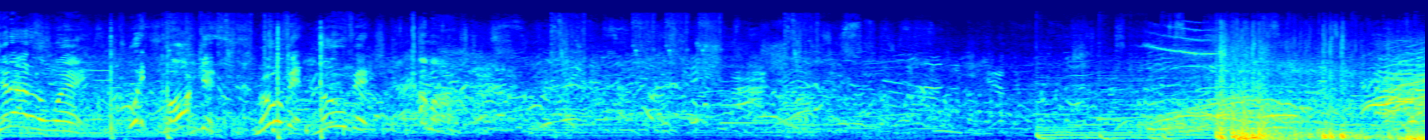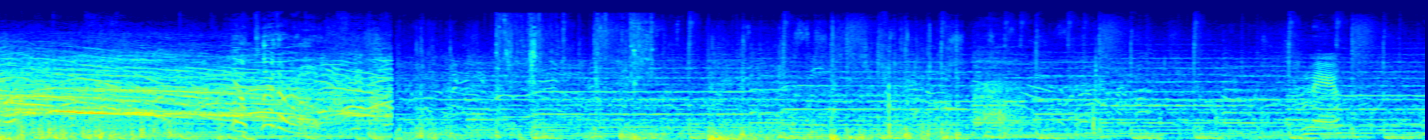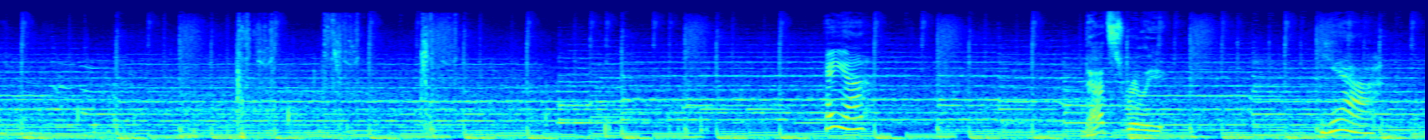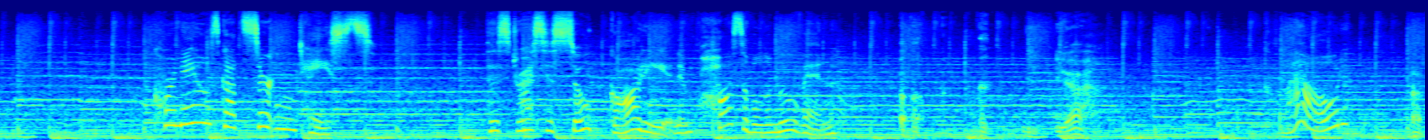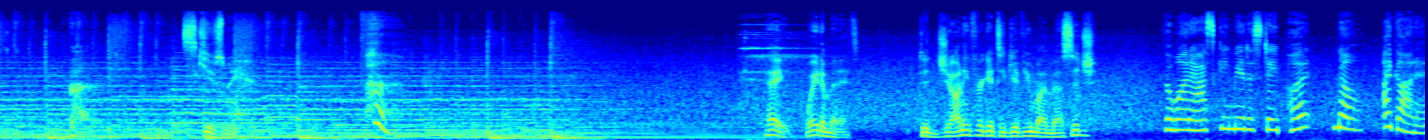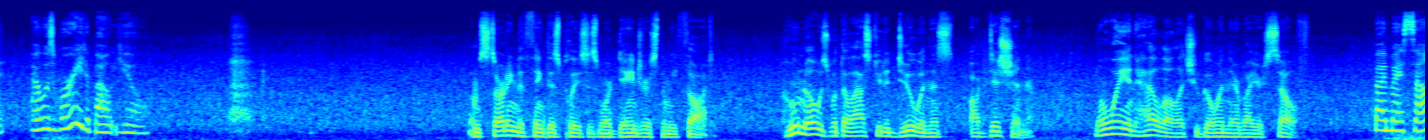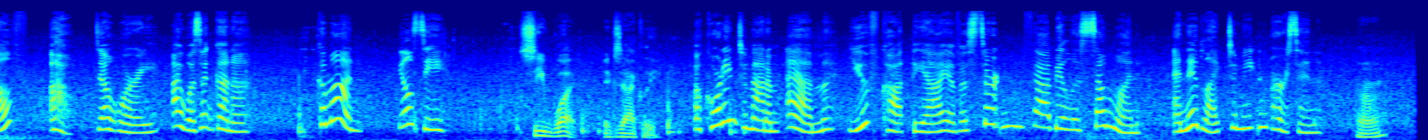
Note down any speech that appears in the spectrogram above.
Get out of the way! Quit talking! Move it! Move it! Come on! Hey, ya. That's really... Yeah. Corneo's got certain tastes. This dress is so gaudy and impossible to move in. Uh, uh, uh, yeah. Cloud? Excuse me. Hey, wait a minute. Did Johnny forget to give you my message? The one asking me to stay put? No, I got it. I was worried about you. I'm starting to think this place is more dangerous than we thought. Who knows what they'll ask you to do in this audition? No way in hell I'll let you go in there by yourself. By myself? Oh, don't worry. I wasn't gonna. Come on, you'll see. See what, exactly? According to Madam M, you've caught the eye of a certain fabulous someone, and they'd like to meet in person. Huh?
